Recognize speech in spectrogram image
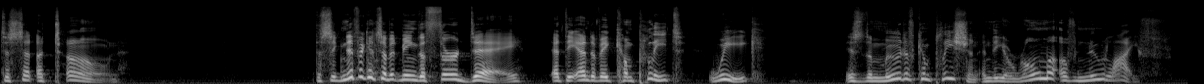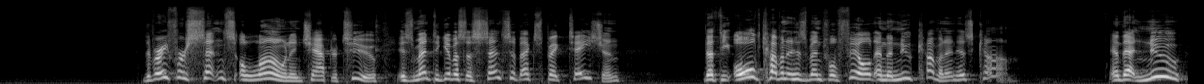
to set a tone. The significance of it being the third day at the end of a complete week is the mood of completion and the aroma of new life. The very first sentence alone in chapter 2 is meant to give us a sense of expectation that the old covenant has been fulfilled and the new covenant has come. And that new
